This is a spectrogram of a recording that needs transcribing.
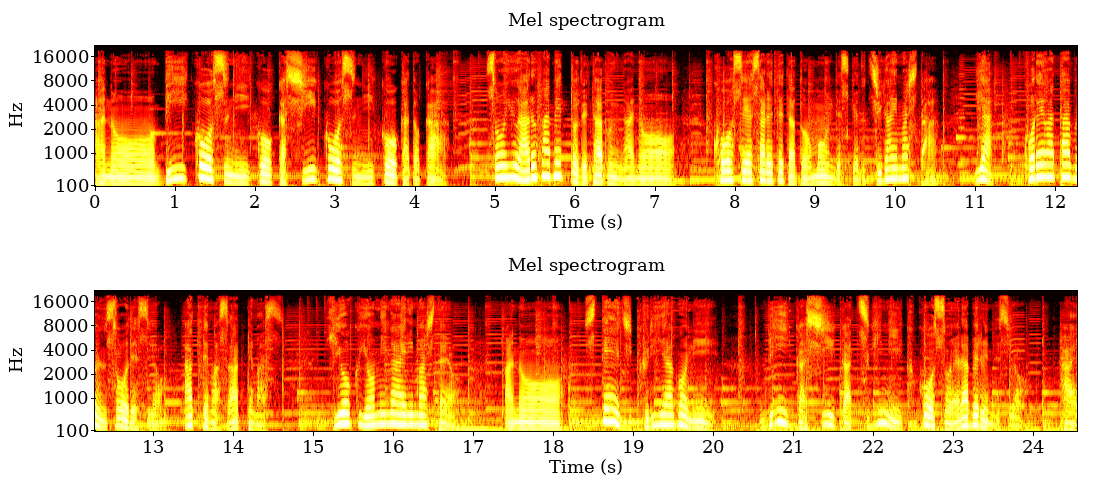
あのー、B コースに行こうか C コースに行こうかとかそういうアルファベットで多分あのー、構成されてたと思うんですけど違いました？いやこれは多分そうですよ。合ってます合ってます。記憶よみがえりましたよ。あのステージクリア後に B か C か次に行くコースを選べるんですよ。は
